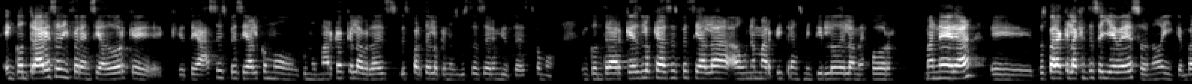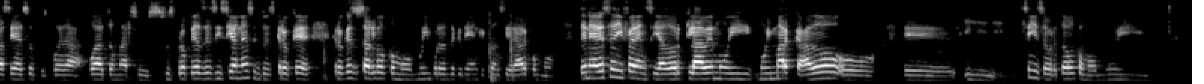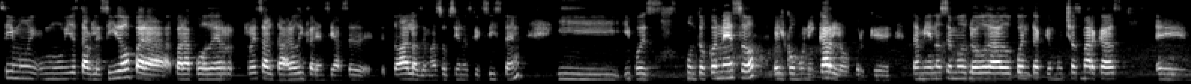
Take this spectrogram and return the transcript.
encontrar ese diferenciador que, que, te hace especial como, como marca, que la verdad es, es, parte de lo que nos gusta hacer en Biotest, como encontrar qué es lo que hace especial a, a una marca y transmitirlo de la mejor manera, eh, pues para que la gente se lleve eso, ¿no? Y que en base a eso pues pueda, pueda tomar sus, sus, propias decisiones. Entonces creo que, creo que eso es algo como muy importante que tienen que considerar, como tener ese diferenciador clave muy, muy marcado o, eh, y sí, sobre todo como muy, sí, muy, muy establecido para, para poder resaltar o diferenciarse de, todas las demás opciones que existen. Y, y, pues junto con eso, el comunicarlo, porque también nos hemos luego dado cuenta que muchas marcas... Eh,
